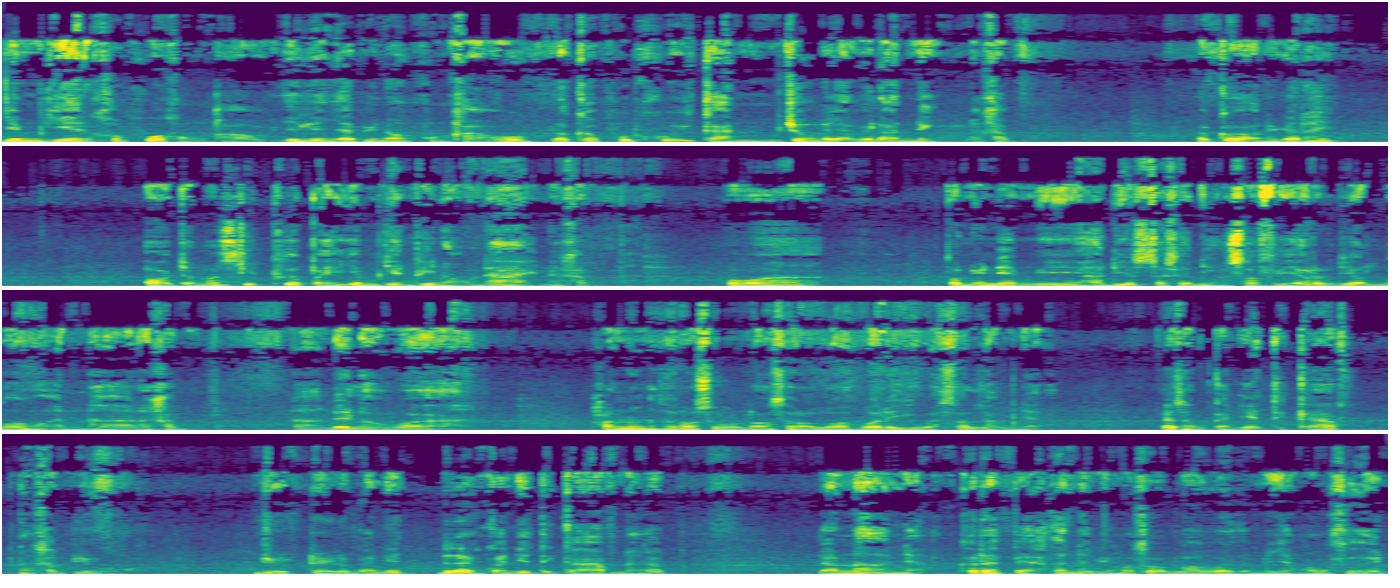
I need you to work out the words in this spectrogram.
เยี่ยมเยียนครอบครัวของเขาเยี่ยมเยียนญาติพี่น้องของเขา แล้วก็พูดคุยกันช่วงระยะเวลาหนึ่งนะครับ แล้วก็อนุญาตให้ ออกจากมัสยิดเพื่อไปเยี่ยมเยียนพี่น้องได้นะครับ เพราะว่าตอนนี้เนี่ยมีฮะดีษจากเซนิงซอฟียะรดิยัลลอฮุอันฮานะครับได้เล่าว่าครั้งหนึ่งท่านรอสูลุลลอฮ์ศ็อลลัลลอฮุอะลัยฮิวะซัลลัมเนี่ยได้ทำการเยติกราฟนะครับอยู่อยู่ในการนี้ได้ทำการเยติกราฟนะครับ แล้วนางเนี่ยก็ได้ไปหาท่านนบีมุฮัมมัดศ็อลลัลลอฮุอะลัยฮิวะซัลลัมอย่างมั่งฟืน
